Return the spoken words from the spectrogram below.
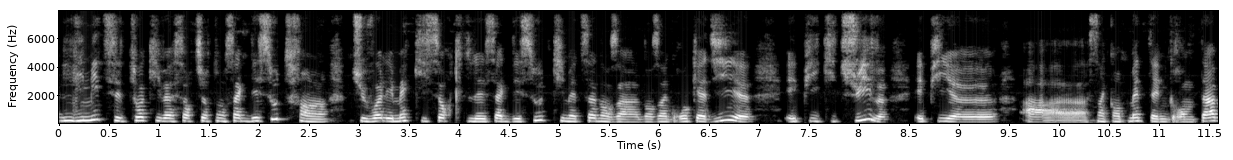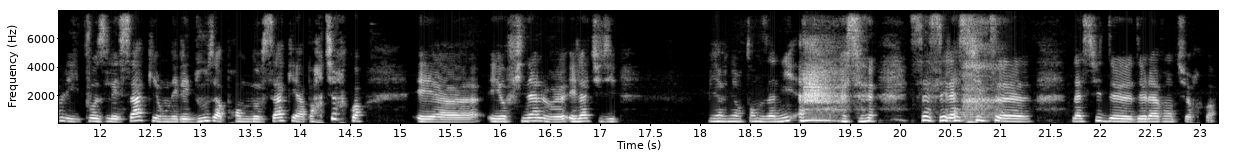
limite c'est toi qui vas sortir ton sac des soutes. Enfin, tu vois les mecs qui sortent les sacs des soutes, qui mettent ça dans un dans un gros caddie euh, et puis qui te suivent et puis euh, à 50 mètres t'as une grande table et ils posent les sacs et on est les 12 à prendre nos sacs et à partir quoi. Et, euh, et au final, euh, et là tu dis, bienvenue en Tanzanie. ça c'est la suite, euh, la suite de, l'aventure quoi.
